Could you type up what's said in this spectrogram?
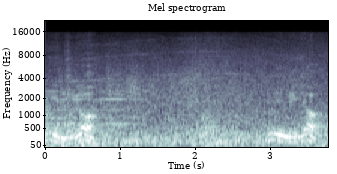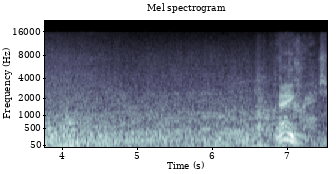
We in New York. We in New York. Dang. Crash.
